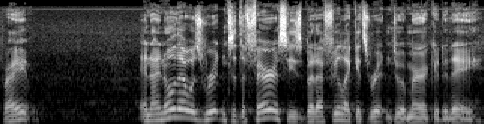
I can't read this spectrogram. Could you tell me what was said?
Right? And I know that was written to the Pharisees, but I feel like it's written to America today.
